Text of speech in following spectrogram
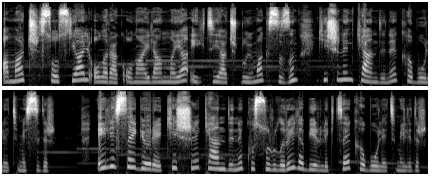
amaç, sosyal olarak onaylanmaya ihtiyaç duymaksızın kişinin kendini kabul etmesidir. Ellis'e göre kişi kendini kusurlarıyla birlikte kabul etmelidir.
